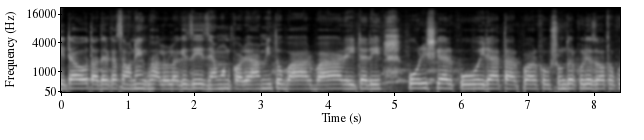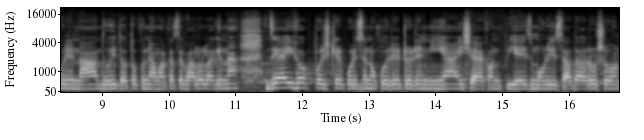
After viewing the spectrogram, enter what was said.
এটাও তাদের কাছে অনেক ভালো লাগে যে যেমন করে। আমি তো বারবার এইটারে পরিষ্কার কইরা তারপর খুব সুন্দর করে যতক্ষণে না ধুই ততক্ষণে আমার কাছে ভালো লাগে না। যাই হোক, পরিষ্কার পরিচ্ছন্ন করে টরে নিয়ে আইসা এখন পেঁয়াজ, মরিচ, আদা, রসুন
